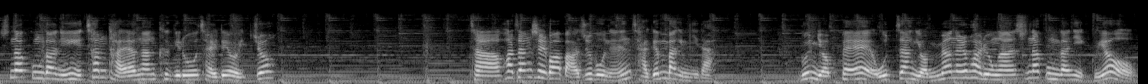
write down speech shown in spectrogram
수납 공간이 참 다양한 크기로 잘 되어 있죠? 자, 화장실과 마주보는 작은 방입니다. 문 옆에 옷장 옆면을 활용한 수납 공간이 있고요.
